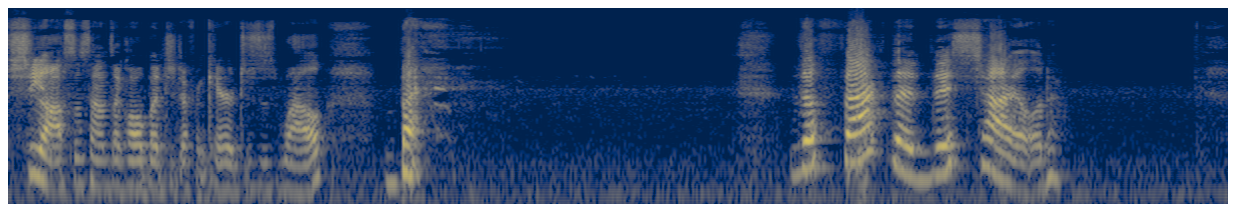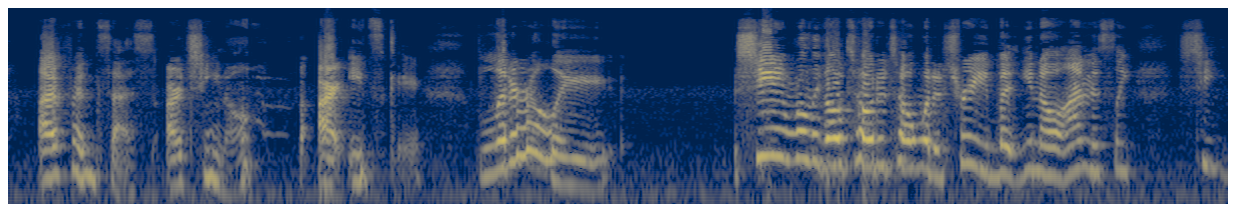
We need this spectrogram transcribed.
she also sounds like a whole bunch of different characters as well. But the fact that this child, our princess, our Chino, our literally, she didn't really go toe to toe with a tree, but you know, honestly, she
